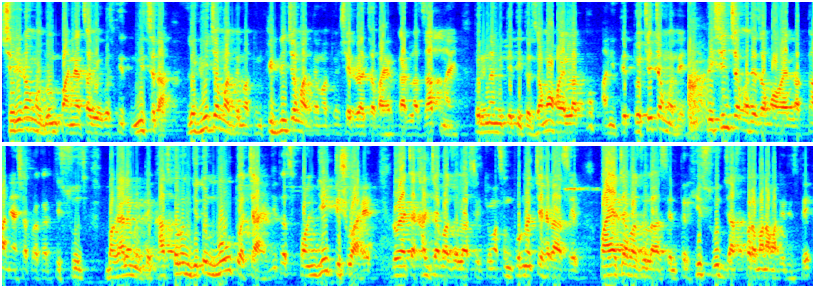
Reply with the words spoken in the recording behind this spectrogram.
शरीरामधून पाण्याचा व्यवस्थित निचरा लघवीच्या माध्यमातून किडनीच्या माध्यमातून शरीराच्या बाहेर काढला जात नाही. परिणामी ते तिथे जमा व्हायला लागतं आणि ते त्वचेच्या मध्ये पेशींच्या मध्ये जमा व्हायला लागतं आणि अशा प्रकारची सूज बघायला मिळते. खास करून जिथं मऊ त्वचा आहे जिथं स्पॉन्जी टिश्यू आहे डोळ्याच्या खालच्या बाजूला असेल किंवा संपूर्ण चेहरा असेल पायाच्या बाजूला असेल तर ही सूज जास्त प्रमाणामध्ये दिसते.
